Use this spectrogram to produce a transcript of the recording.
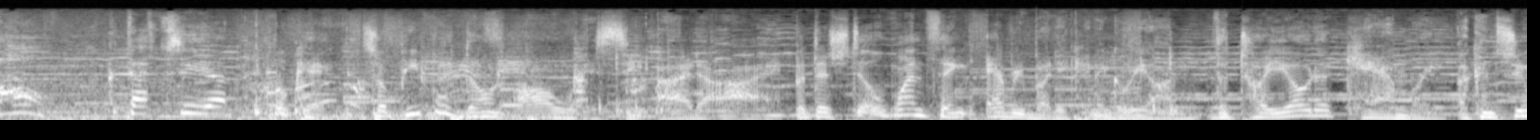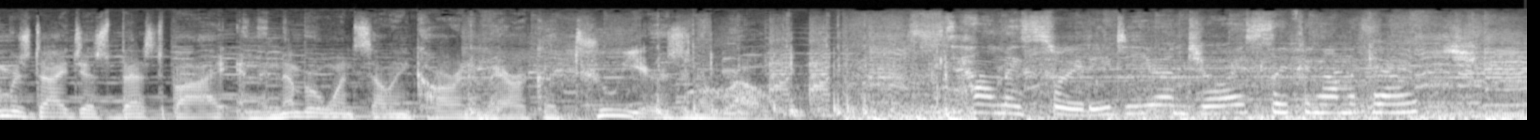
Oh, that's the, uh... Okay, so people don't always see eye to eye, but there's still one thing everybody can agree on. The Toyota Camry, a Consumer's Digest Best Buy and the number one selling car in America two years in a row. Tell me, sweetie, do you enjoy sleeping on the couch?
